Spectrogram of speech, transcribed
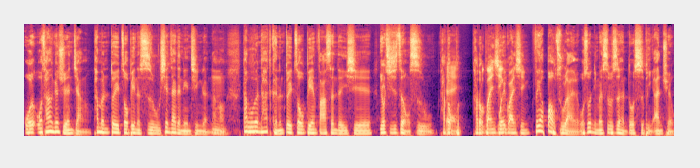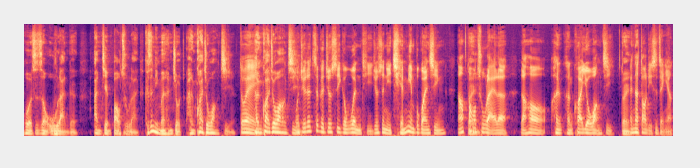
我我常常跟学员讲，他们对周边的事物，现在的年轻人然嗯后大部分他可能对周边发生的一些，尤其是这种事物，他都不。他都不关心不会关心，非要爆出来了。我说你们是不是很多食品安全或者是这种污染的案件爆出来？可是你们很久很快就忘记了，对，很快就忘记我。觉得这个就是一个问题，就是你前面不关心，然后爆出来了，然后很很快又忘记。对哎，那到底是怎样？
